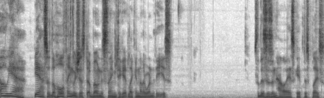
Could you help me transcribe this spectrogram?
Oh yeah, yeah, so the whole thing was just a bonus thing to get like another one of these. So this isn't how I escape this place.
